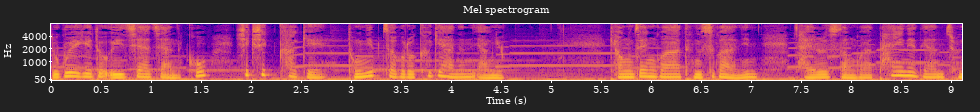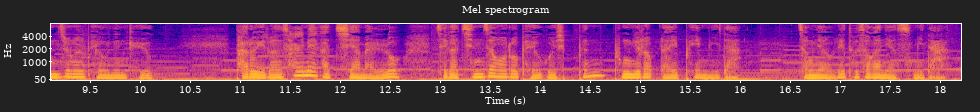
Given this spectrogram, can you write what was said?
누구에게도 의지하지 않고 씩씩하게 독립적으로 크게 하는 양육. 경쟁과 등수가 아닌 자율성과 타인에 대한 존중을 배우는 교육. 바로 이런 삶의 가치야말로 제가 진정으로 배우고 싶은 북유럽 라이프입니다. 정여울의 도서관이었습니다.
